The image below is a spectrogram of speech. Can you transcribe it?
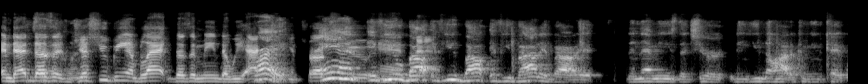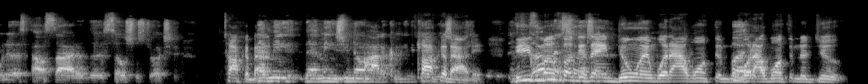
And that doesn't just you being black doesn't mean that we actually Right. can trust And you. if you about that. if you about if you about it about it, then that means that you're then you know how to communicate with us outside of the social structure. Talk about That it. means that means you know how to communicate. Talk about it. The These motherfuckers ain't doing what I want them But- what I want them to do.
